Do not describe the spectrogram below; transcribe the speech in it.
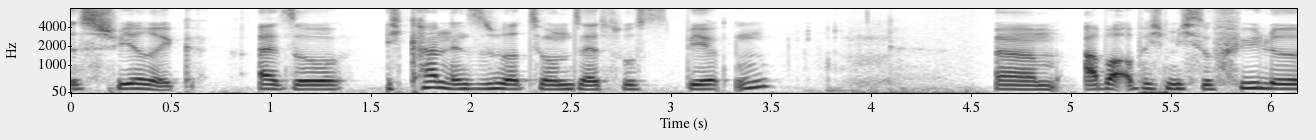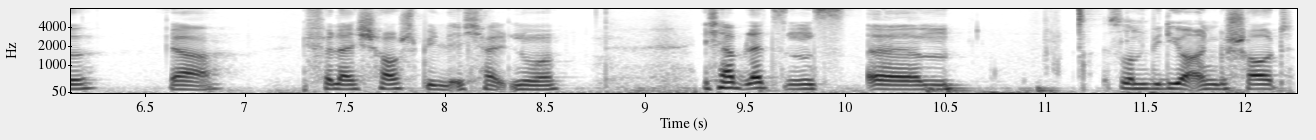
ist schwierig. Also ich kann in Situationen selbstbewusst wirken, ähm, aber ob ich mich so fühle, ja, vielleicht schauspiele ich halt nur. Ich habe letztens ähm, so ein Video angeschaut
